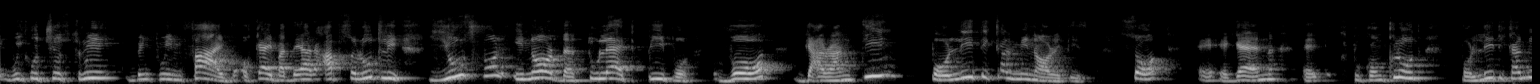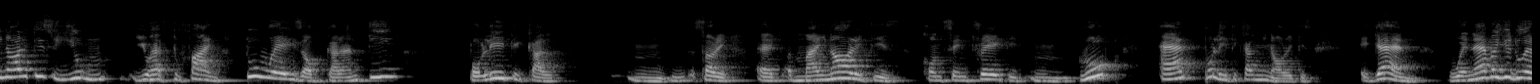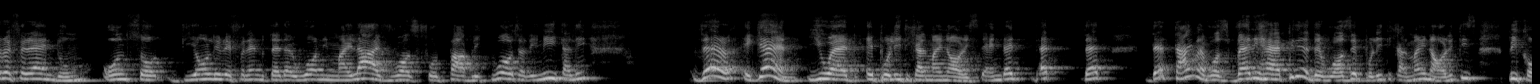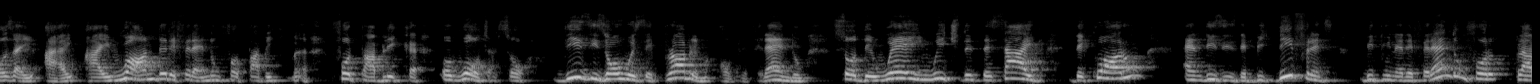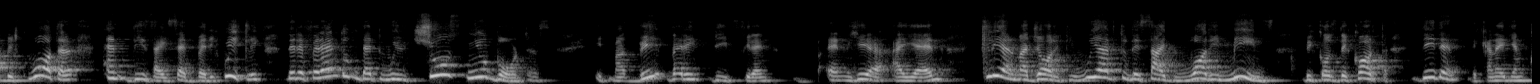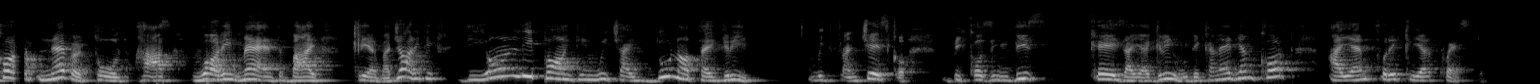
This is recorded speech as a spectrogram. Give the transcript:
we could choose three between five, okay, but they are absolutely useful in order to let people vote guaranteeing political minorities. So again, to conclude, political minorities, you, you have to find two ways of guaranteeing political, um, sorry, uh, minorities concentrated um, group and political minorities. Again, whenever you do a referendum, also the only referendum that I won in my life was for public water in Italy, there again, you had a political minority and that, that, that, that time I was very happy that there was a political minorities because I, I, I won the referendum for public, for public uh, water. So this is always a problem of referendum. So the way in which they decide the quorum, and this is the big difference between a referendum for public water and this I said very quickly, the referendum that will choose new borders. It must be very different. And here I end, clear majority. We have to decide what it means because the court didn't, the Canadian court never told us what it meant by clear majority. The only point in which I do not agree with Francesco, because in this case I agree with the Canadian court, I am for a clear question.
